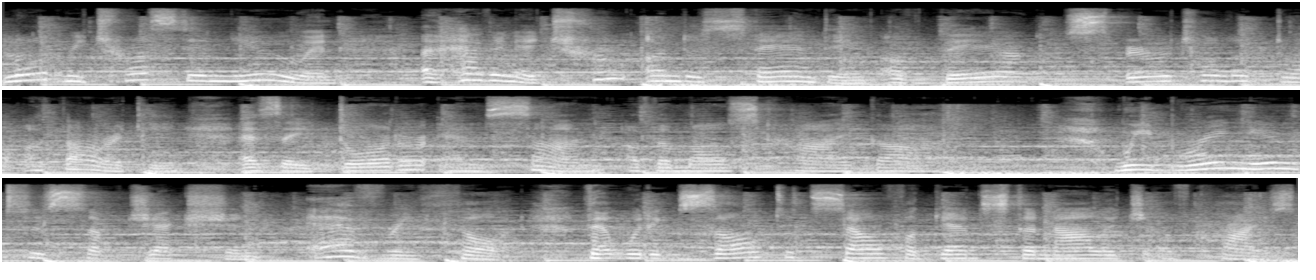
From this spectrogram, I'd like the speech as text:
Lord, we trust in you and uh, having a true understanding of their spiritual authority as a daughter and son of the Most High God. We bring into subjection every thought that would exalt itself against the knowledge of Christ.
